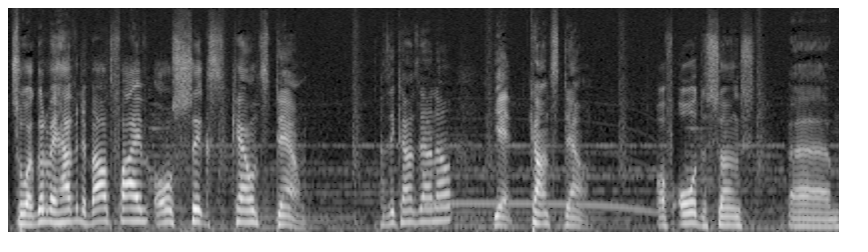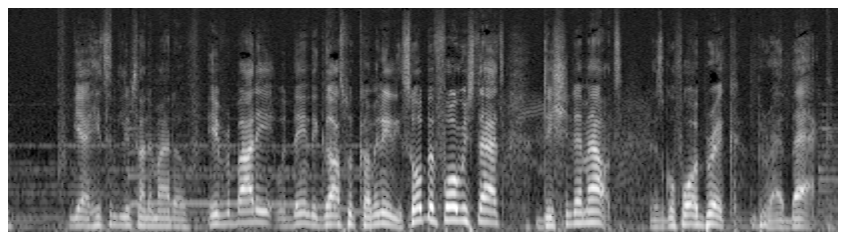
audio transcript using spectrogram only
So we're gonna be having about five or six counts down. Has it counts down now? Yeah, counts down of all the songs. Um, yeah, hitting the lips and the mind of everybody within the gospel community. So before we start dishing them out, let's go for a break. Be right back.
